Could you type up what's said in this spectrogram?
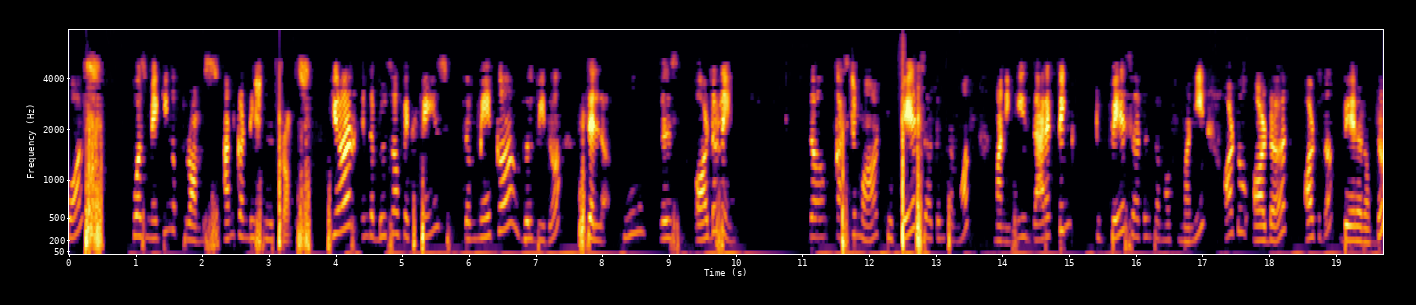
was was making a promise, unconditional promise. Here in the bills of exchange, the maker will be the seller who is ordering the customer to pay certain sum of money. He is directing to pay certain sum of money or to order or to the bearer of the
